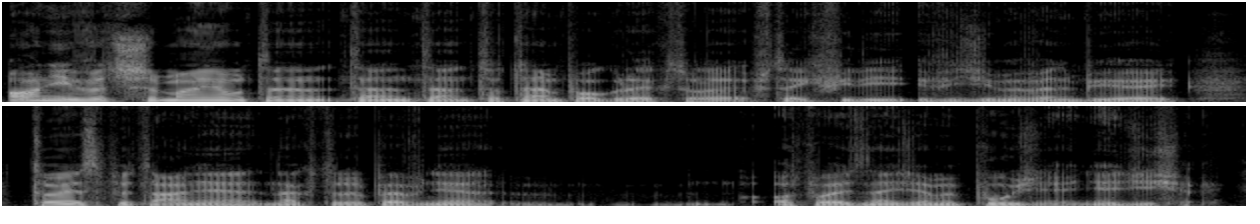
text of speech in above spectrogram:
oni wytrzymają ten, ten, ten, to tempo gry, które w tej chwili widzimy w NBA, to jest pytanie, na które pewnie odpowiedź znajdziemy później, nie dzisiaj.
